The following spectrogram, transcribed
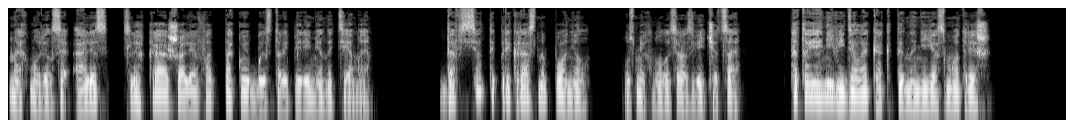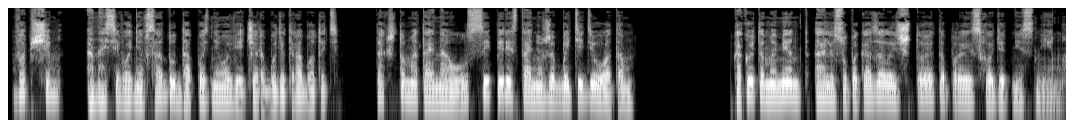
Нахмурился Алис, слегка ошалев от такой быстрой перемены темы. Да все ты прекрасно понял, усмехнулась разведчица. А то я не видела, как ты на нее смотришь. В общем, она сегодня в саду до позднего вечера будет работать, так что мотай на ус и перестань уже быть идиотом. В какой-то момент Алису показалось, что это происходит не с ним.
